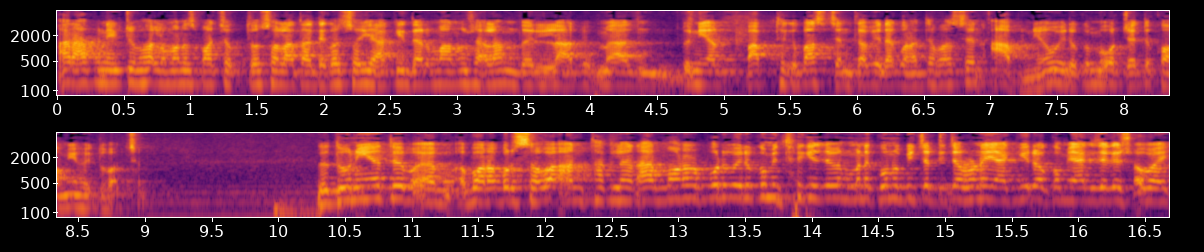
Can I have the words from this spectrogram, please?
আর আপনি একটু ভালো মানুষ পাঁচক্ত সলাতা দেখো সহি আকিদার মানুষ, আলহামদুলিল্লাহ, দুনিয়ার পাপ থেকে বাঁচছেন, কাবিরা গোনাতে পারছেন আপনিও এরকম ওর চাইতে কমই হইতে পারছেন। দুনিয়াতে বরাবর সবা আন থাকলেন, আর মরার পরে এরকমই থেকে যাবেন মানে কোনো বিচার টিচার হলে একই রকম, এক জায়গায় সবাই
